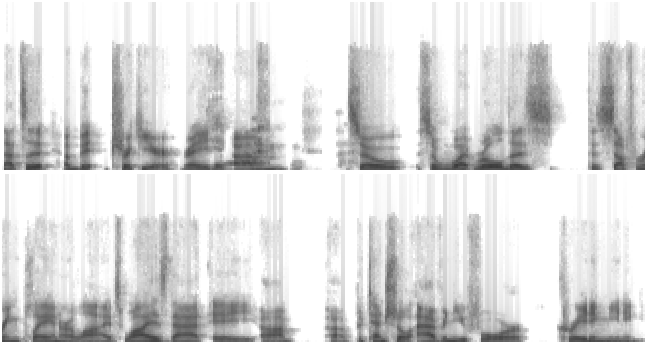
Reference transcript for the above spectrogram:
that's a, a bit trickier, right? Yeah. Um, so so what role does does suffering play in our lives? Why is that a, um, a potential avenue for creating meaning?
